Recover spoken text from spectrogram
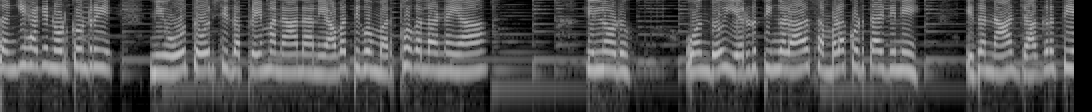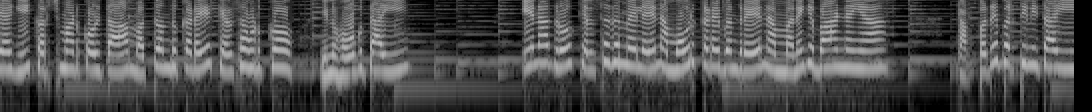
ತಂಗಿ ಹಾಗೆ ನೋಡ್ಕೊಂಡ್ರಿ. ನೀವು ತೋರಿಸಿದ ಪ್ರೇಮನ ನಾನು ಯಾವತ್ತಿಗೂ ಮರ್ತೋಗಲ್ಲ ಅಣ್ಣಯ್ಯ. ಇಲ್ಲಿ ನೋಡು, ಒಂದು ಎರಡು ತಿಂಗಳ ಸಂಬಳ ಕೊಡ್ತಾ ಇದ್ದೀನಿ. ಇದನ್ನ ಜಾಗೃತಿಯಾಗಿ ಖರ್ಚು ಮಾಡ್ಕೊಳ್ತಾ ಮತ್ತೊಂದು ಕಡೆ ಕೆಲಸ ಹುಡ್ಕೋ. ಇನ್ನು ಹೋಗು ತಾಯಿ. ಏನಾದರೂ ಕೆಲಸದ ಮೇಲೆ ನಮ್ಮೂರ ಕಡೆ ಬಂದ್ರೆ ನಮ್ಮ ಮನೆಗೆ ಬಾ ಅಣ್ಣಯ್ಯ. ತಪ್ಪದೇ ಬರ್ತೀನಿ ತಾಯಿ.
